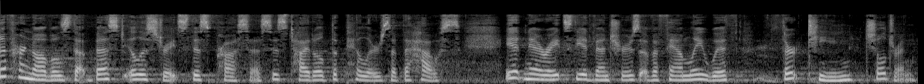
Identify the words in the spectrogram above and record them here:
of her novels that best illustrates this process is titled The Pillars of the House. It narrates the adventures of a family with 13 children.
